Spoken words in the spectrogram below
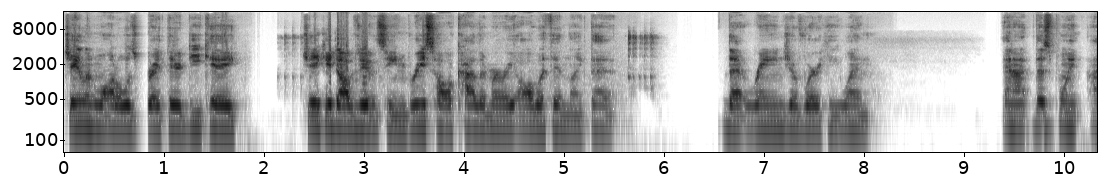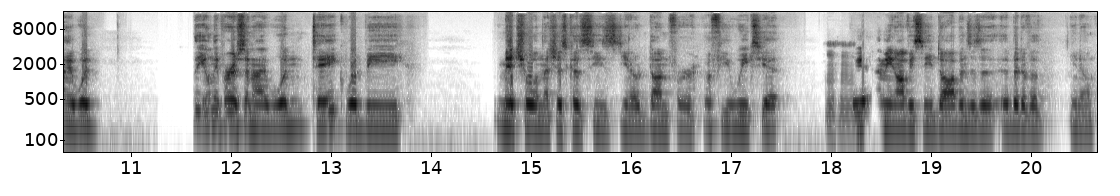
Jaylen Waddle was right there. DK, J.K. Dobbins we haven't seen. Breece Hall, Kyler Murray, all within like that that range of where he went. And at this point, I would the only person I wouldn't take would be Mitchell, and that's just because he's you know done for a few weeks yet. hmm We- I mean, obviously Dobbins is a, a bit of a you know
